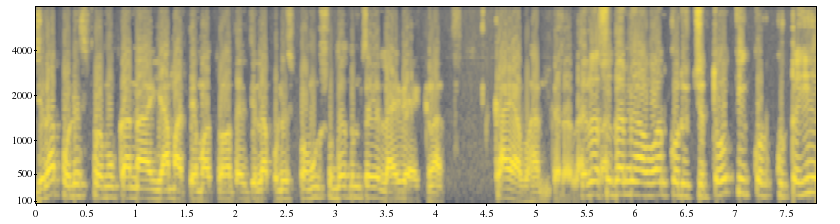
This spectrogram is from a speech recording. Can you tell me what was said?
जिल्हा पोलीस प्रमुखांना या माध्यमातून आता जिल्हा पोलीस प्रमुख सुद्धा तुमचं हे लाईव्ह ऐकणार. काय आवाहन करायला त्यांना सुद्धा मी आवाहन करू इच्छितो की कुठेही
